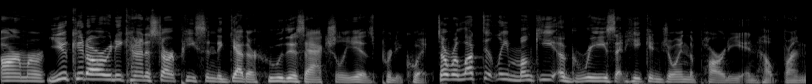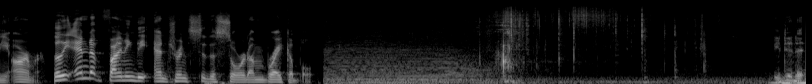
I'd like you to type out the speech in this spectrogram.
armor, you could already kind of start piecing together who this actually is pretty quick. So reluctantly, Monkey agrees that he can join the party and help find the armor. So they end up finding the entrance to the Sword Unbreakable. He did it.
